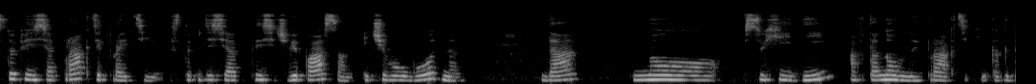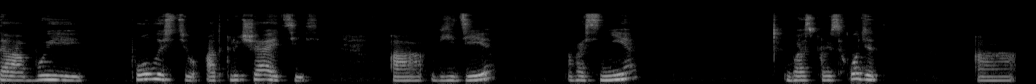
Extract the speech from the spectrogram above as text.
150 практик пройти, 150 тысяч випасан и чего угодно, да, но сухие дни, автономные практики, когда вы полностью отключаетесь а в еде, во сне, у вас происходит а,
